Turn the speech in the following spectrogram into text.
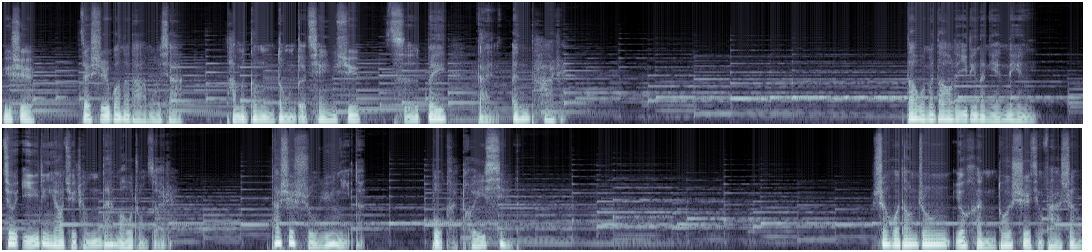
于是，在时光的打磨下，他们更懂得谦虚、慈悲、感恩他人。当我们到了一定的年龄，就一定要去承担某种责任，它是属于你的，不可推卸的。生活当中有很多事情发生，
